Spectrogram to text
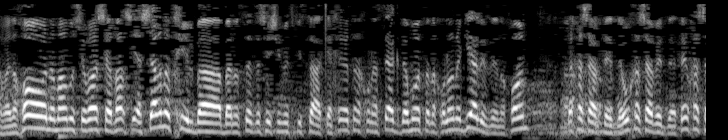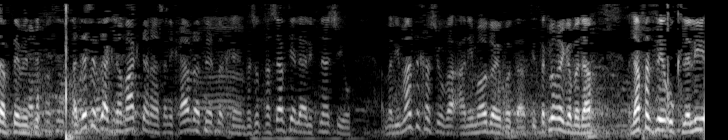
אבל נכון, אמרנו שבוע שעבר שישר נתחיל בנושא הזה של שינוי תפיסה, כי אחרת אנחנו נעשה הקדמות ואנחנו לא נגיע לזה, נכון? אתה חשבת את זה, הוא חשב את זה, אתם חשבתם את זה. אז יש איזו הקדמה קטנה שאני חייב לתת לכם, פשוט חשבתי עליה לפני השיעור. אבל היא מה זה חשובה? אני מאוד אוהב אותה. תסתכלו רגע בדף. הדף הזה הוא כללי,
